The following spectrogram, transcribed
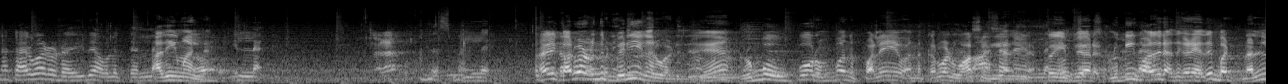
நான் கருவாடோட இது அவ்வளோ தெரில அதிகமாக இல்லை? இல்லை. அந்த ஸ்மெல்லு கருவாடு வந்து பெரிய கருவாடு இது. ரொம்ப உப்போ ரொம்ப அந்த பழைய அந்த கருவாடு வாசனை இல்லை. இப்போ யார் லுக்கிங் பார்த்துட்டு அது கிடையாது பட் நல்ல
